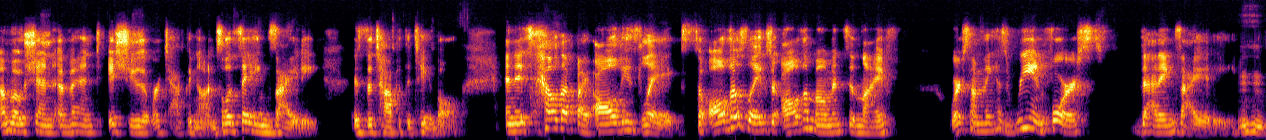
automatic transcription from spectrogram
emotion event issue that we're tapping on. So let's say anxiety is the top of the table and it's held up by all these legs. So all those legs are all the moments in life where something has reinforced that anxiety. hmm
